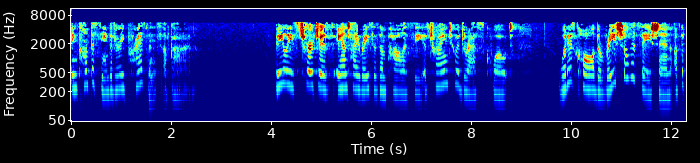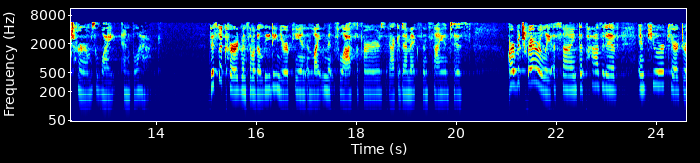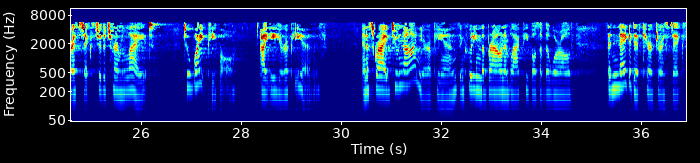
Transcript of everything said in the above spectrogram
encompassing the very presence of God. Bailey's church's anti racism policy is trying to address, quote, what is called the racialization of the terms white and black. This occurred when some of the leading European Enlightenment philosophers, academics, and scientists arbitrarily assigned the positive and pure characteristics to the term light to white people, i.e., Europeans, and ascribed to non Europeans, including the brown and black peoples of the world, the negative characteristics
